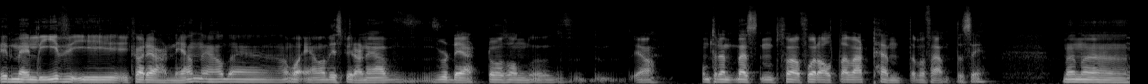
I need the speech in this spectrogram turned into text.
litt mer liv i, i karrieren igjen. Hadde, han var en av de spillerne jeg vurderte og sånn Ja, omtrent nesten for alt det er verdt hente på Fantasy. Men uh,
